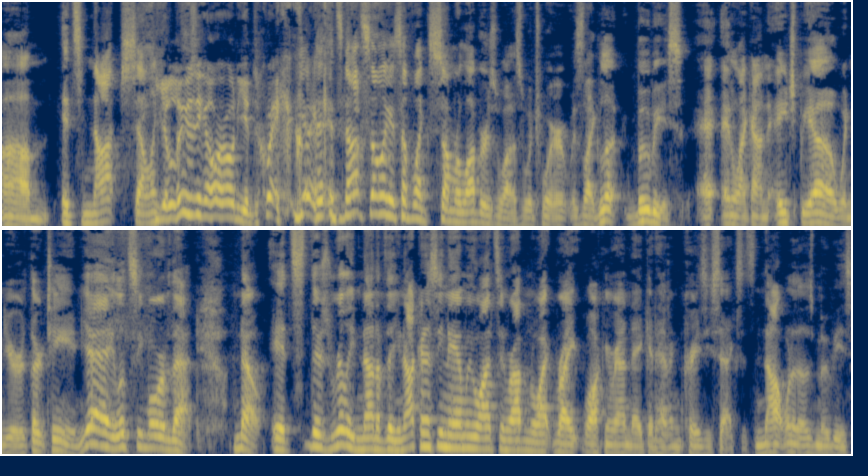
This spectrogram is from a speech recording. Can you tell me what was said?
Um, it's not selling. You're losing our audience. Quick, quick. Yeah, it's not selling itself like Summer Lovers was, which where it was like, look, boobies, and, and like on HBO when you're 13, yay, let's see more of that. No, it's there's really none of that. You're not going to see Naomi Watts and Robin White Wright walking around naked having crazy sex. It's not one of those movies.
